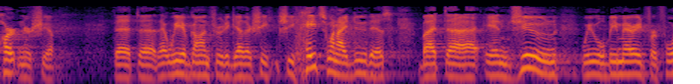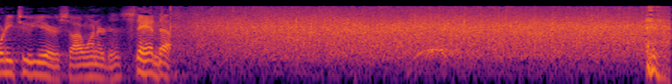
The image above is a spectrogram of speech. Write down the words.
partnership that uh, that we have gone through together. She she hates when I do this, but uh, in June we will be married for 42 years. So I want her to stand up.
